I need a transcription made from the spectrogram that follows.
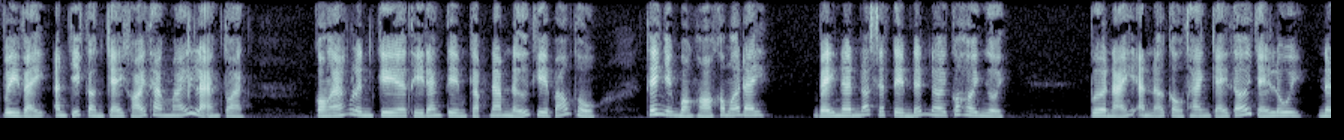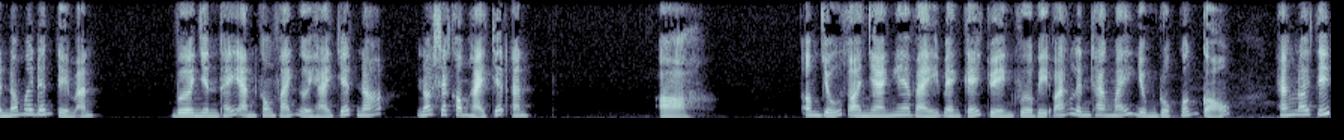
Vì vậy anh chỉ cần chạy khỏi thang máy là an toàn. Còn án linh kia thì đang tìm cặp nam nữ kia báo thù. Thế nhưng bọn họ không ở đây. Vậy nên nó sẽ tìm đến nơi có hơi người. Vừa nãy anh ở cầu thang chạy tới chạy lui nên nó mới đến tìm anh. Vừa nhìn thấy anh không phải người hại chết nó, nó sẽ không hại chết anh. Ờ. Ông chủ tòa nhà nghe vậy bèn kể chuyện vừa bị oán linh thang máy dùng ruột quấn cổ. Hắn nói tiếp.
